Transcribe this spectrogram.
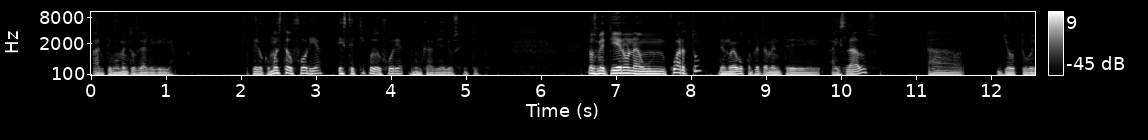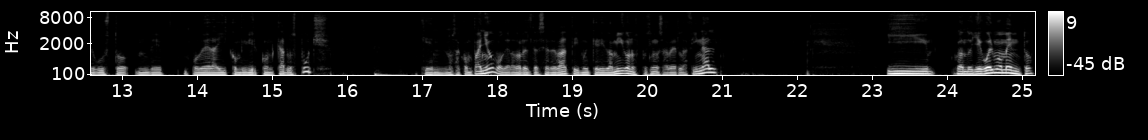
ante momentos de alegría. Pero como esta euforia, este tipo de euforia nunca había yo sentido. Nos metieron a un cuarto, de nuevo completamente aislados. Ah, yo tuve el gusto de poder ahí convivir con Carlos Puch, quien nos acompañó, moderador del tercer debate y muy querido amigo, nos pusimos a ver la final. Y cuando llegó el momento,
